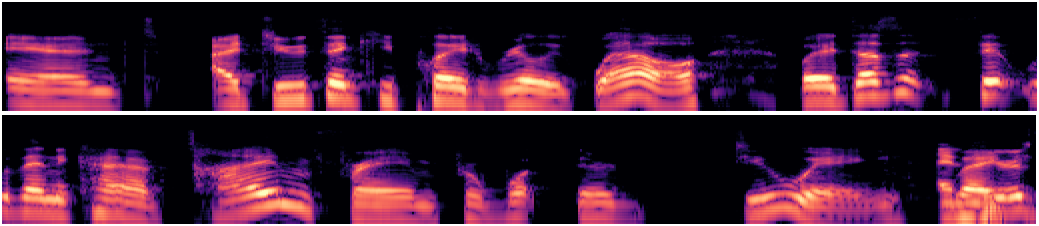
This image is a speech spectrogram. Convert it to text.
and I do think he played really well. But it doesn't fit with any kind of time frame for what they're doing. And like, here's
